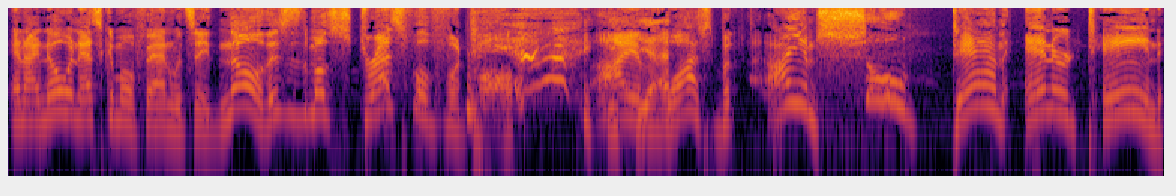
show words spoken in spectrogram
and I know an Eskimo fan would say, "No, this is the most stressful football I have Yes. watched." But I am so damn entertained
